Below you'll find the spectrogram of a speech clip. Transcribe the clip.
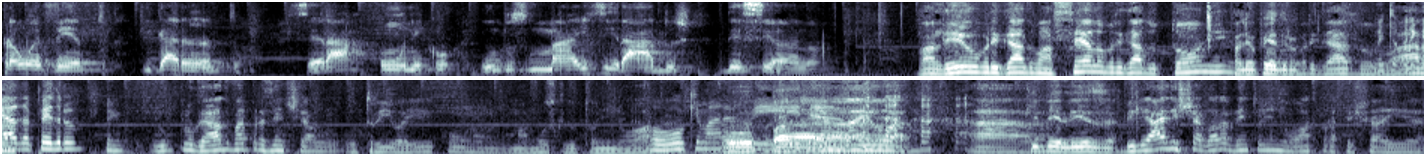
para um evento que garanto será único e um dos mais irados desse ano. Valeu, obrigado Marcelo, obrigado Tony. Valeu, Pedro. Obrigado, Muito Luara. obrigada, Pedro. O Plugado vai presentear o, o trio aí com uma música do Toninho Horta. Oh, que maravilha. Temos aí o- a, Que beleza. Billie Eilish agora vem Toninho Horta para fechar aí eh,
